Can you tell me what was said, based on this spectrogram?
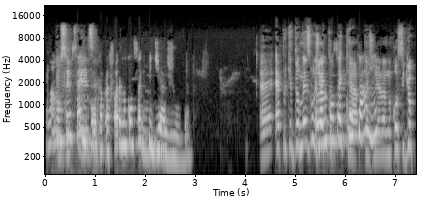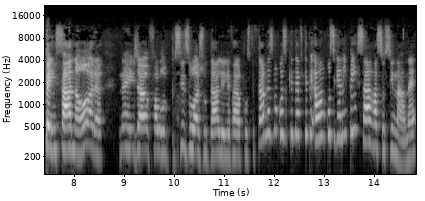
ela não Com consegue certeza. colocar para fora, não consegue uhum. pedir ajuda. É, é porque do mesmo ela jeito não consegue que, contar, a, que a né? Juliana não conseguiu pensar na hora, né? E já falou, preciso ajudá-la e levar ela para o hospital, a mesma coisa que deve ter. Ela não conseguia nem pensar, raciocinar, né?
